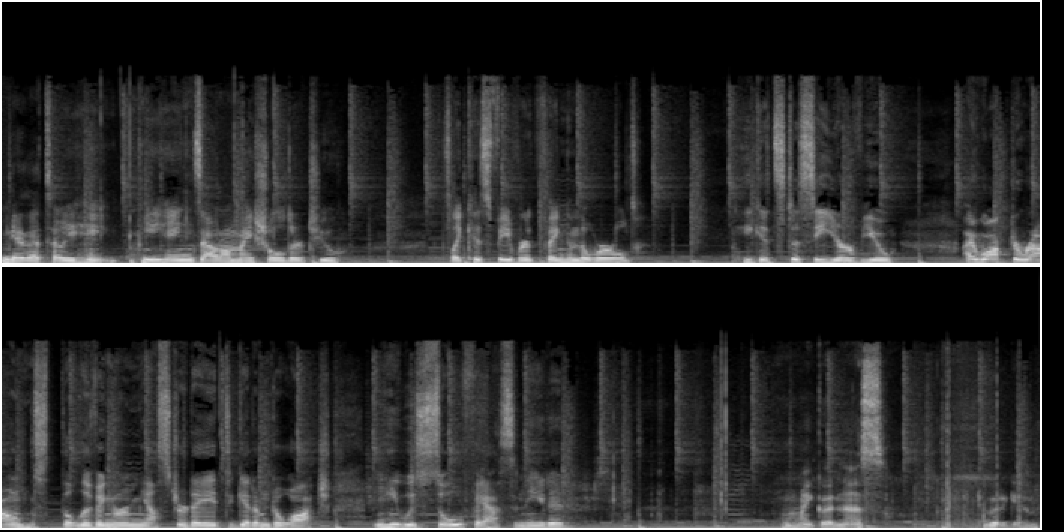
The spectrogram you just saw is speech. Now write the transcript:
Yeah, that's how he hang- he hangs out on my shoulder too. It's like his favorite thing in the world. He gets to see your view. I walked around the living room yesterday to get him to watch, and he was so fascinated. Oh my goodness. Do it again.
